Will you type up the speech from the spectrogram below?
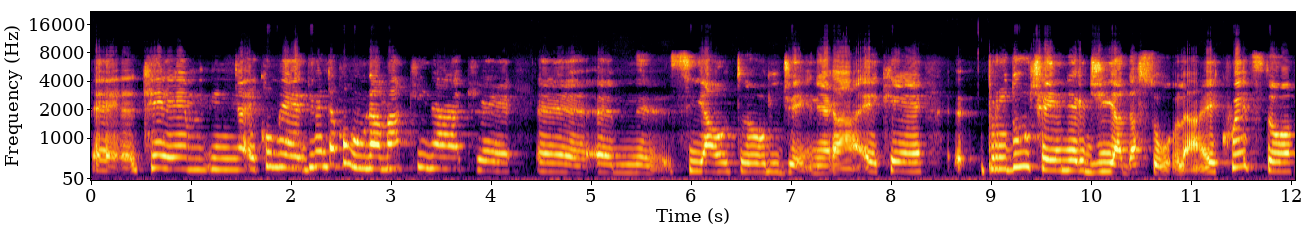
eh, che mh, mm, come, diventa come una macchina che eh, ehm, si autorigenera e che produce energia da sola e questo,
